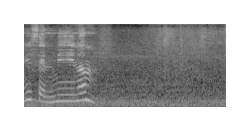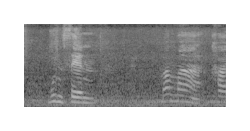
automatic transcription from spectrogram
มีเส้นมีน้ำบุญเส้นมาม่าไข่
